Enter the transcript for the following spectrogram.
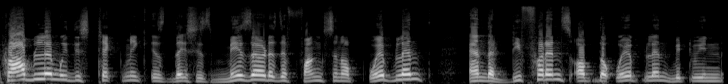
problem with this technique is this is measured as a function of wavelength and the difference of the wavelength between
